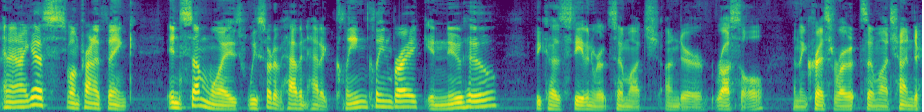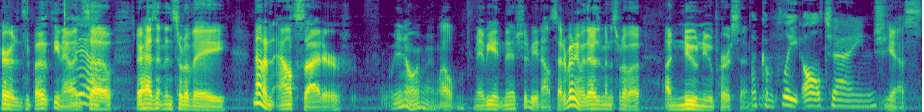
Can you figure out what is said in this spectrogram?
and I guess well, I'm trying to think. In some ways, we sort of haven't had a clean, clean break in New Who because Stephen wrote so much under Russell, and then Chris wrote so much under both. You know, and Yeah. so there hasn't been sort of a not an outsider. You know, well, maybe it, should be an outsider, but anyway, there hasn't been a sort of a, a new, new person. A complete all change. Yes.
